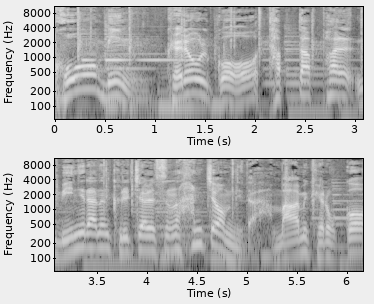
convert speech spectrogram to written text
고민, 괴로울 고 답답할 민이라는 글자를 쓰는 한자어입니다. 마음이 괴롭고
